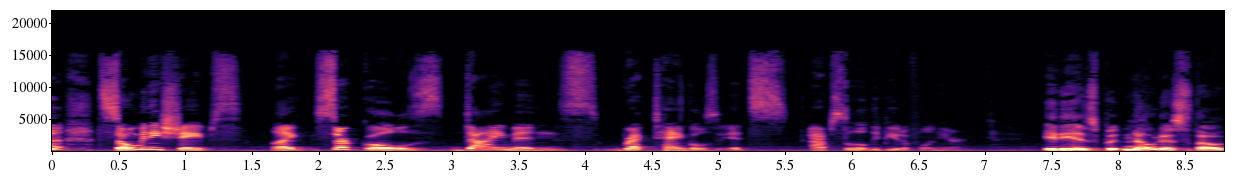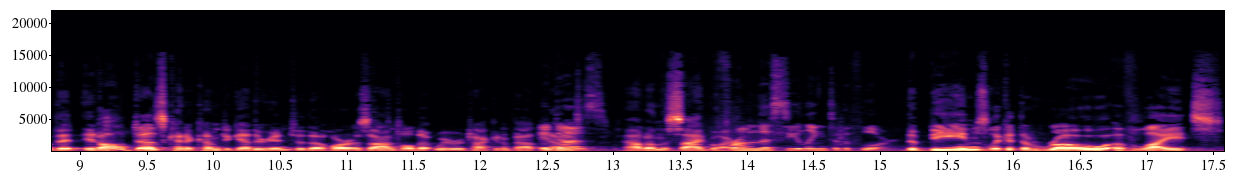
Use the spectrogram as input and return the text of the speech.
so many shapes, like circles, diamonds, rectangles. It's absolutely beautiful in here. It is, but notice though that it all does kind of come together into the horizontal that we were talking about It down, does. out on the sidewalk. From the ceiling to the floor. the beams, look at the row of lights,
